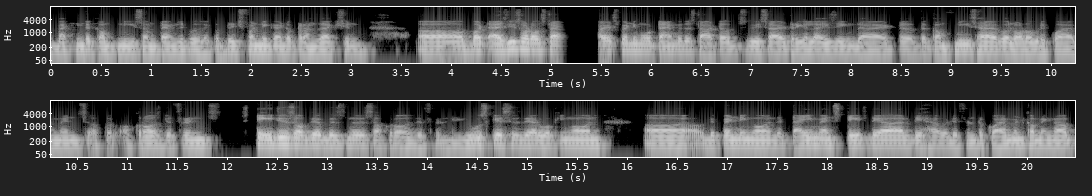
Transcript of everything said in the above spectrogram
backing the company. Sometimes it was like a bridge funding kind of transaction. Uh, but as you sort of start started spending more time with the startups, we started realizing that uh, the companies have a lot of requirements ac- across different stages of their business, across different use cases they are working on. Uh, depending on the time and stage they are, they have a different requirement coming up.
